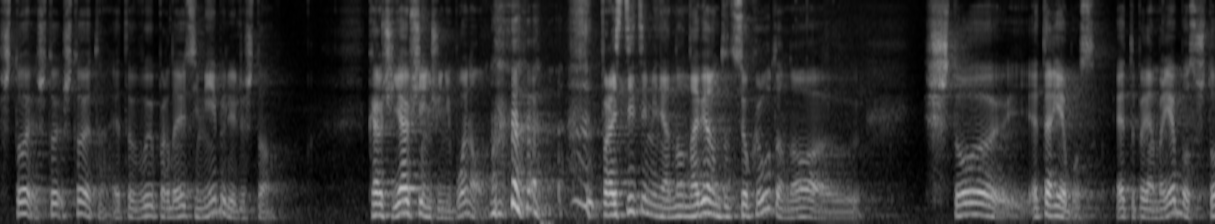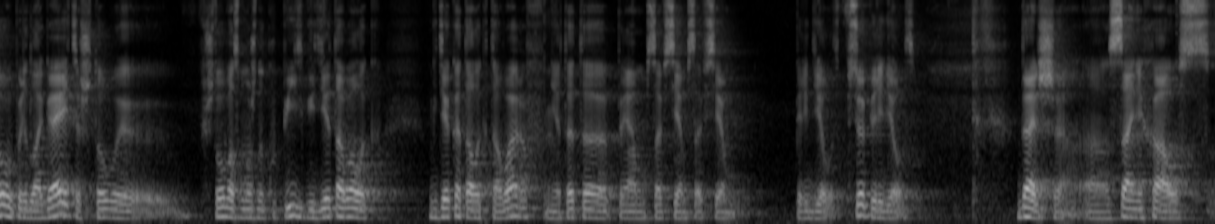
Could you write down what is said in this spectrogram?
Что, что, что это? Это вы продаете мебель или что? Короче, я вообще ничего не понял. Простите меня, но, наверное, тут все круто, но что это ребус. Это прям ребус, что вы предлагаете, что, вы, что у вас можно купить, где каталог, где каталог товаров. Нет, это прям совсем-совсем переделать. Все переделать. Дальше, Sunny House,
